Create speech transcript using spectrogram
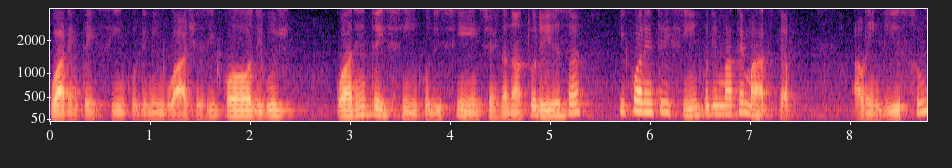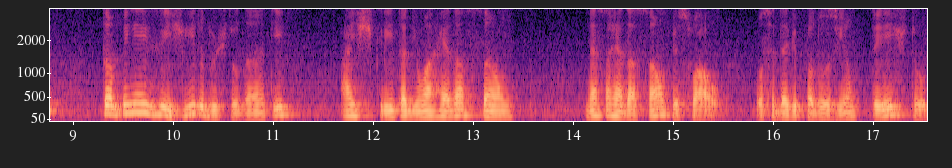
45 de linguagens e códigos, 45 de ciências da natureza e 45 de matemática. Além disso, também é exigido do estudante a escrita de uma redação. Nessa redação, pessoal, você deve produzir um texto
